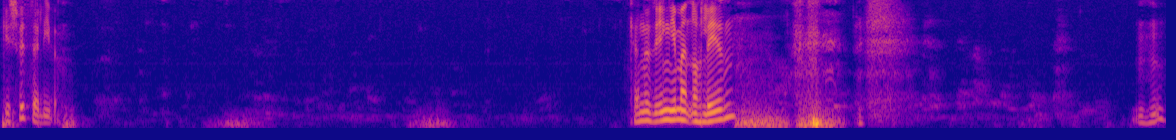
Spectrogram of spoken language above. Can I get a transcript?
Geschwisterliebe. Kann das irgendjemand noch lesen? Mhm.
